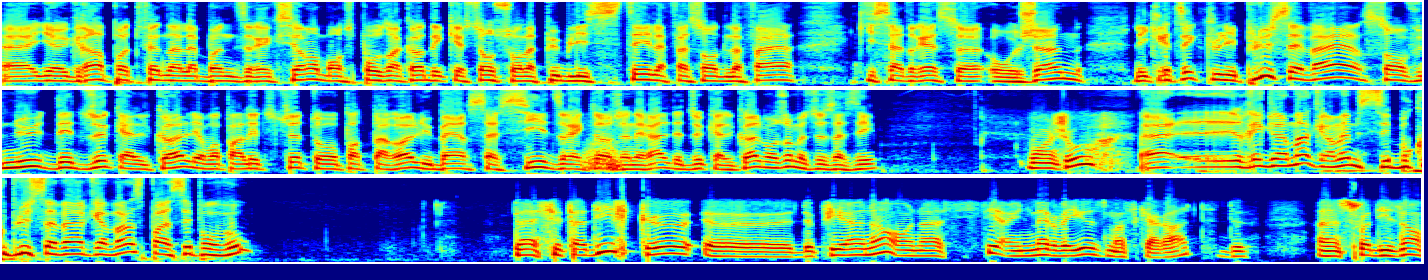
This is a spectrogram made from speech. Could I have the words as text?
euh, il y a un grand pas de fait dans la bonne direction. Bon, on se pose encore des questions sur la publicité, la façon de le faire, qui s'adresse aux jeunes. Les critiques les plus sévères sont venues d'Éduc Alcool. Et on va parler tout de suite au porte-parole, Hubert Sassi, directeur général d'Éduc Alcool. Bonjour, Monsieur Sassi. Bonjour. règlement, quand même, c'est beaucoup plus sévère qu'avant. C'est pas assez pour vous? Ben, c'est-à-dire que depuis un an, on a assisté à une merveilleuse mascarade de un soi-disant,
